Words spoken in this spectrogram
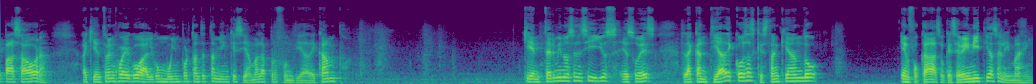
pasa ahora? Aquí entra en juego algo muy importante también que se llama la profundidad de campo. Que en términos sencillos, eso es la cantidad de cosas que están quedando enfocadas o que se ven nítidas en la imagen.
